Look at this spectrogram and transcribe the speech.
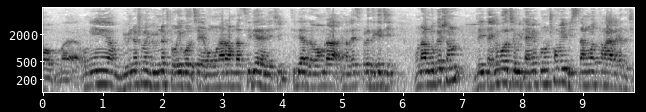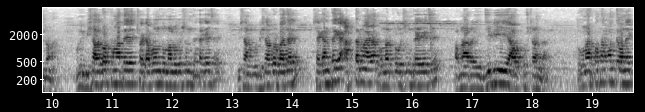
উনি বিভিন্ন সময় বিভিন্ন স্টোরি বলছে এবং ওনার আমরা সিডিআর এনেছি। সিডিআর আমরা অ্যানালাইজ করে দেখেছি। ওনার লোকেশন যেই টাইমে বলছে, ওই টাইমে কোনো সময় বিশ্রাম থানা এলাকাতে ছিল না। উনি বিশালগড় থানাতে ছয়টা পর্যন্ত ওনার লোকেশন দেখা গেছে বিশাল বিশালগড় বাজারে। সেখান থেকে আটটার নাগাদ ওনার লোকেশন দেখা গেছে আপনার এই জিবি আউটপোস্ট আন্ডারে তো ওনার কথার মধ্যে অনেক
